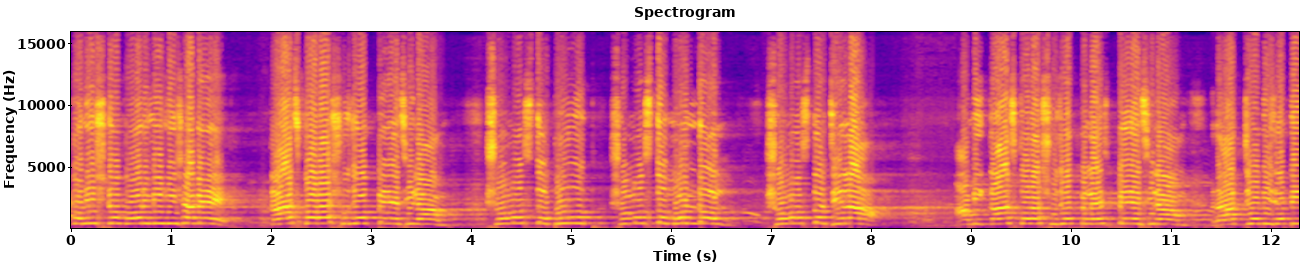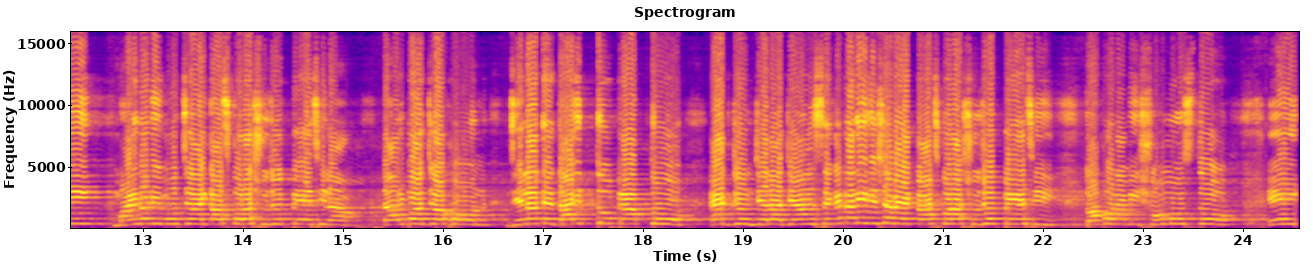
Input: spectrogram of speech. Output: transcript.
একনিষ্ঠ কর্মী হিসাবে কাজ করার সুযোগ পেয়েছিলাম। সমস্ত বুথ, সমস্ত মণ্ডল, সমস্ত জেলা, আমি কাজ করার সুযোগ পেয়েছিলাম। রাজ্য বিজেপি মাইনরি মোর্চায় কাজ করার সুযোগ পেয়েছিলাম। তারপর যখন জেলাতে দায়িত্ব প্রাপ্ত একজন জেলা জেনারেল সেক্রেটারি হিসেবে কাজ করার সুযোগ পেয়েছি, তখন সমস্ত এই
